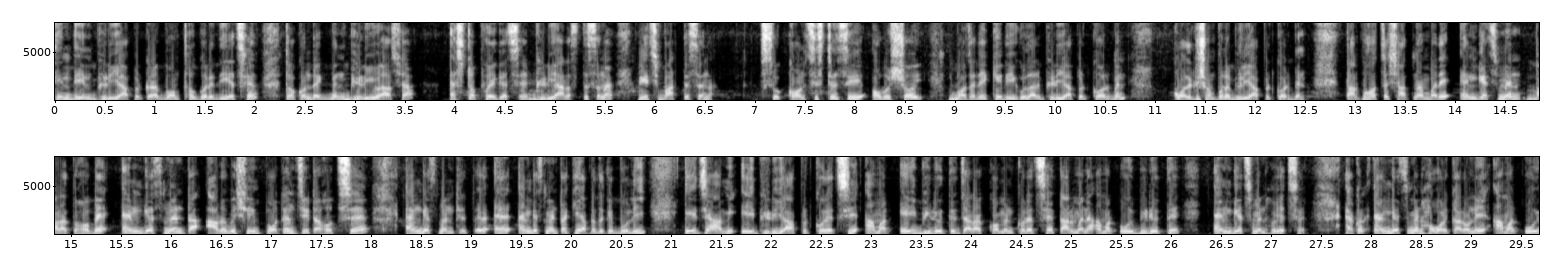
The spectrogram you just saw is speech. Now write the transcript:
তিন দিন ভিডিও আপলোড করা বন্ধ করে দিয়েছেন, তখন দেখবেন ভিডিও আসা স্টপ হয়ে গেছে ভিডিও আর আসতেছে না রিচ বাড়তেছে না। সো কনসিস্টেন্সি অবশ্যই বজায় রেখে রেগুলার ভিডিও আপলোড করবেন কোয়ালিটি সম্পূর্ণ ভিডিও আপলোড করবেন। তারপর হচ্ছে সাত নম্বরে এনগেজমেন্ট বাড়াতে হবে। এনগেজমেন্টটা আরও বেশি ইম্পর্টেন্ট যেটা হচ্ছে এনগেজমেন্ট এনগেজমেন্টটা কি আপনাদেরকে বলি? এই যে আমি এই ভিডিও আপলোড করেছি, আমার এই ভিডিওতে যারা কমেন্ট করেছে, তার মানে আমার ওই ভিডিওতে এনগেজমেন্ট হয়েছে। এখন এনগেজমেন্ট হওয়ার কারণে আমার ওই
